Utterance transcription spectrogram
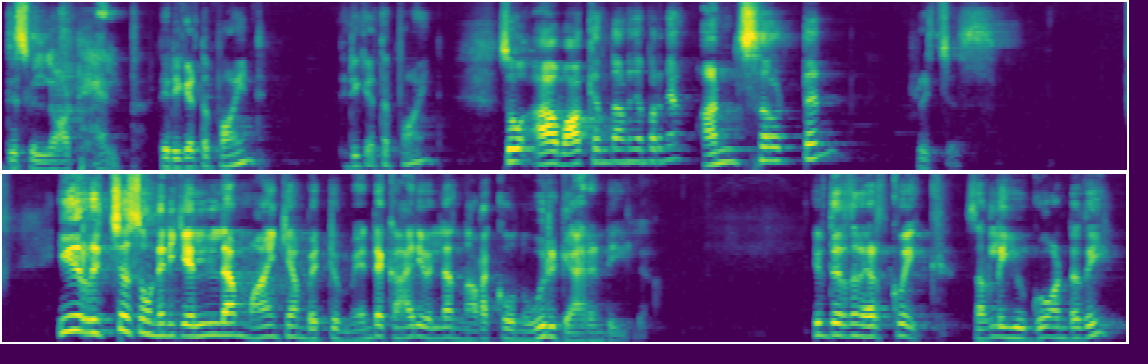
ദിസ് വിൽ നോട്ട് ഹെൽപ്പ് ഡിരി ഗെറ്റ് ദ പോയിന്റ് ഡിരി ഗെറ്റ് ദ പോയിന്റ് so ആ വാക്ക് എന്താണ് ഞാൻ പറഞ്ഞ? അൺസർട്ടൻ റിച്ചസ് ഈ റിച്ചസ് കൊണ്ട് എനിക്ക് എല്ലാം വാങ്ങിക്കാൻ പറ്റും. എന്റെ കാര്യമെല്ലാം നടക്കുമെന്ന് ഒരു ഗ്യാരണ്ടി ഇല്ല. If there then earthquake suddenly you go under the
